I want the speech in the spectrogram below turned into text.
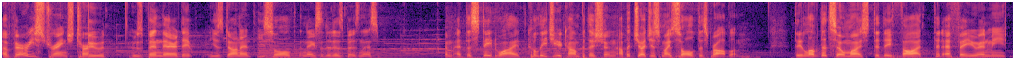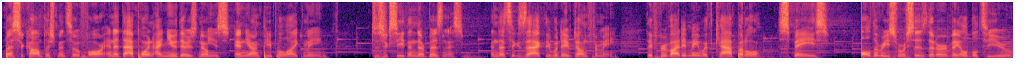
a very strange dude who's been there, he's done it, he sold and exited his business. At the statewide collegiate competition, upper judges might solve this problem. They loved it so much that they thought that FAU and me, best accomplishment so far, and at that point I knew there's no ease and young people like me to succeed in their business. And that's exactly what they've done for me. They've provided me with capital, space, all the resources that are available to you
